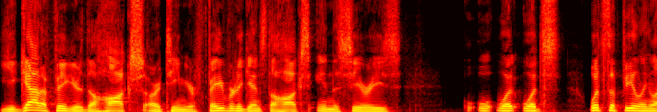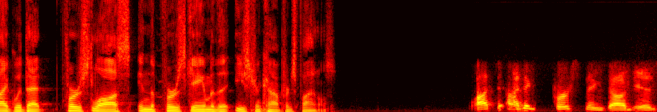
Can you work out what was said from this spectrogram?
you got to figure the Hawks are a team you're favored against the Hawks in the series. What what's what's the feeling like with that first loss in the first game of the Eastern Conference Finals? Well, I, th- I think first thing, Doug, is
